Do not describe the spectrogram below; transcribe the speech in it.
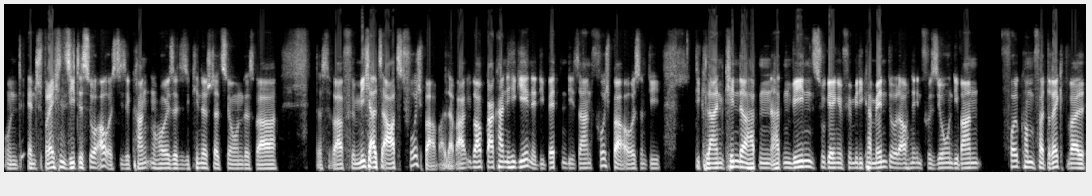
Und entsprechend sieht es so aus. Diese Krankenhäuser, diese Kinderstationen, das war, das war für mich als Arzt furchtbar, weil da war überhaupt gar keine Hygiene. Die Betten, die sahen furchtbar aus und die, die kleinen Kinder hatten, hatten Venenzugänge für Medikamente oder auch eine Infusion. Die waren vollkommen verdreckt, weil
